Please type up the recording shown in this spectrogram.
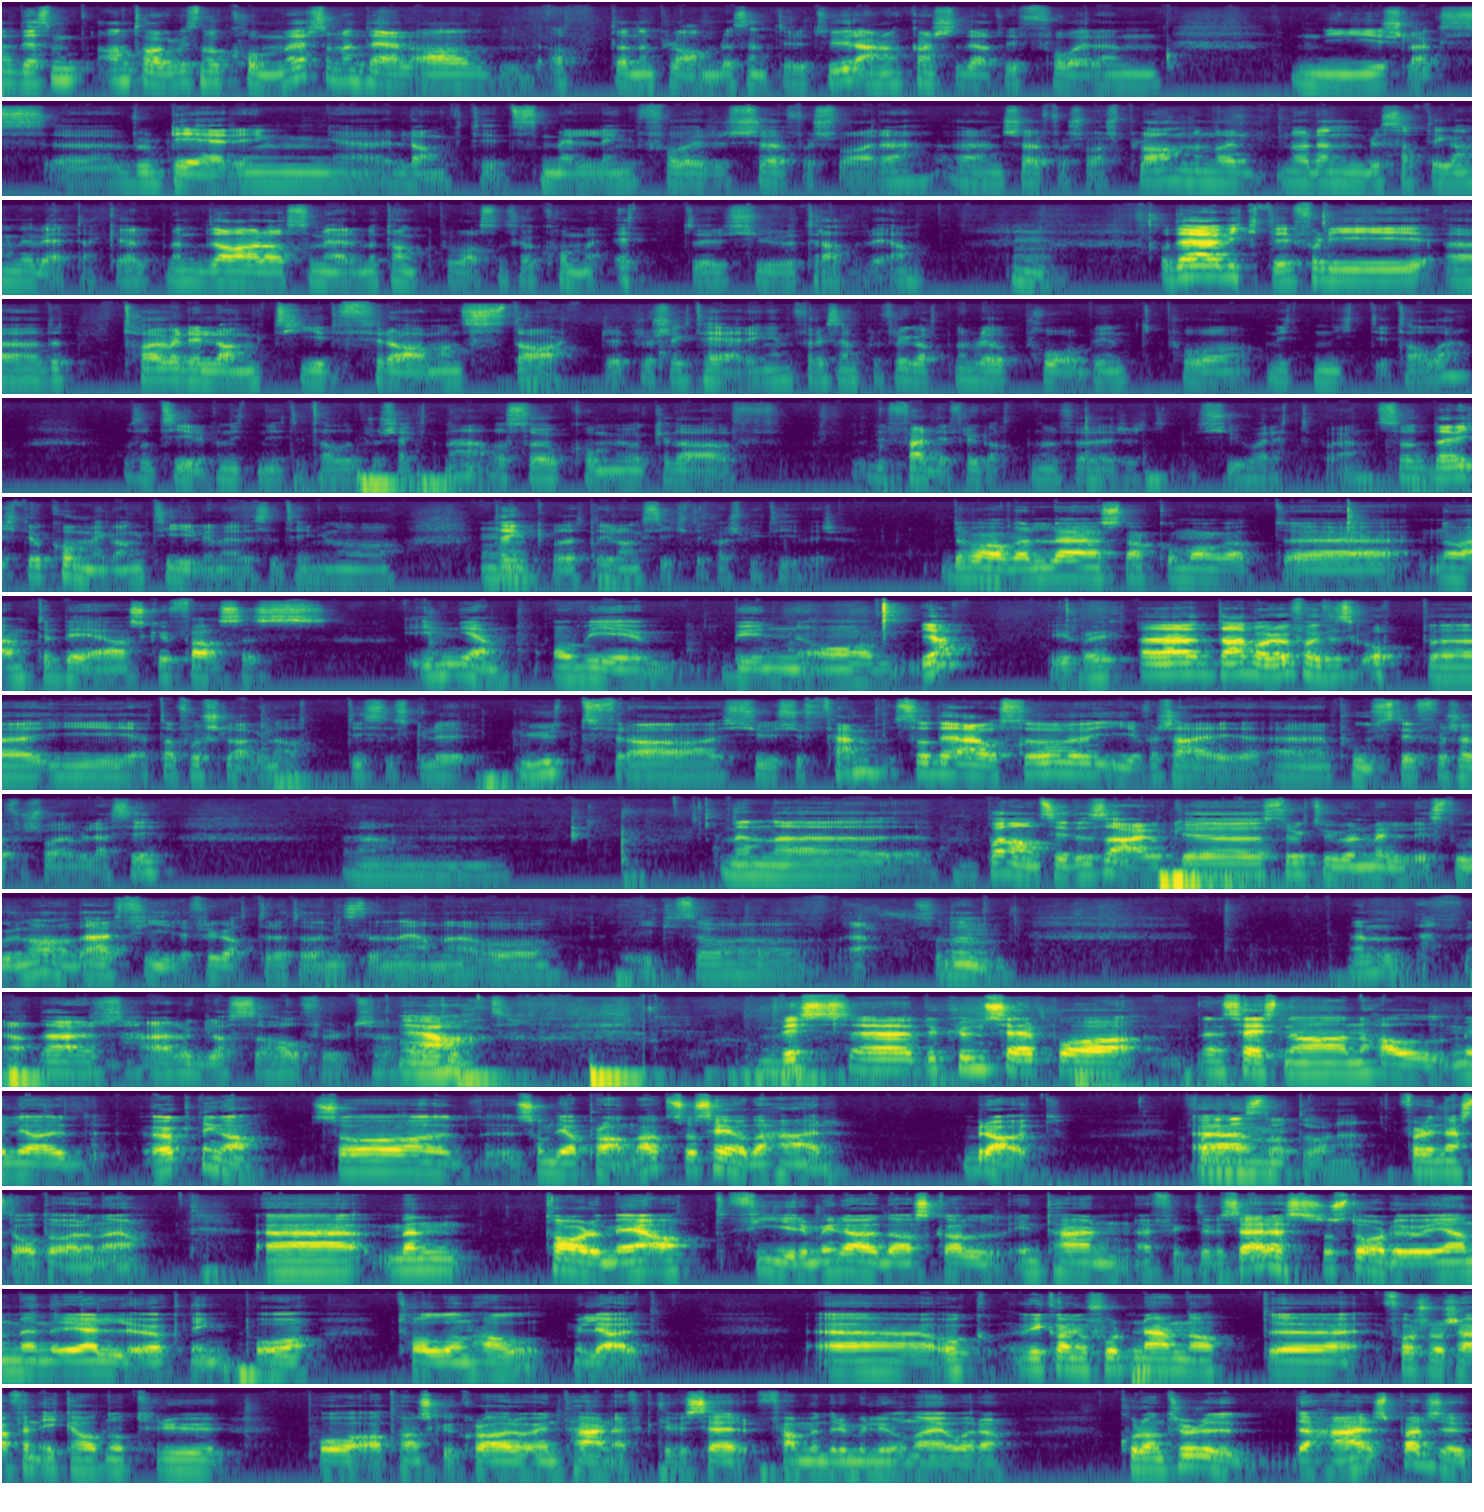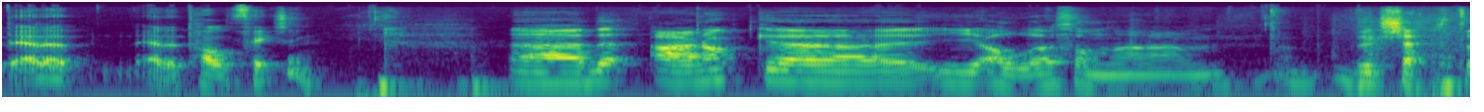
det som antageligvis nå kommer som en del av at denne planen ble sendt i retur, er nok kanskje det at vi får en ny slags uh, vurdering, uh, langtidsmelding for Sjøforsvaret. Uh, en sjøforsvarsplan. Men når, når, den blir satt i gang, det vet jeg ikke helt. Men da er det altså mer med tanke på hva som skal komme etter 2030 igjen. Mm. Og det er viktig fordi det tar jo veldig lang tid fra man starter prosjekteringen. F.eks. fregattene ble jo påbegynt på 1990-tallet. Altså tidlig på 1990-tallet, prosjektene. Og så kom jo ikke da de ferdige fregattene før 20 år etterpå igjen. Så det er viktig å komme i gang tidlig med disse tingene og mm. tenke på dette i langsiktige perspektiver. Det var vel eh, snakk om at uh, når MTB-er skulle fases inn igjen, og vi begynner å ja. bli brukt uh, Der var det jo faktisk oppe i et av forslagene at disse skulle ut fra 2025. Så det er også i og for seg positivt for Sjøforsvaret, vil jeg si. Um, men uh, på en annen side så er jo ikke strukturen veldig stor nå. Det er fire fregatter etter å miste den ene, og ikke så Ja, så det mm. Men ja, det er, er glasset halvfullt. Ja. Hvis eh, du kun ser på den 16,5 milliard økninga som de har planlagt, så ser jo det her bra ut. For de neste um, åtte årene. For de neste åtte årene, ja. Uh, men tar du med at 4 milliarder skal interneffektiviseres, så står du jo igjen med en reell økning på 12,5 milliard. Uh, og vi kan jo fort nevne at uh, forsvarssjefen ikke hadde noe tru på at han skulle klare å interneffektivisere 500 millioner i året. Hvordan tror du det her spilles ut? Er det, er det tallfiksing? Uh, det er nok i alle sånne budsjett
